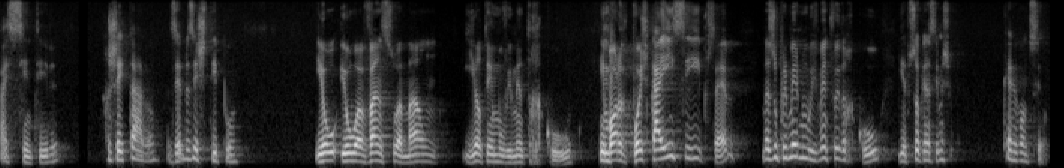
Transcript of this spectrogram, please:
Vai se sentir rejeitado. Dizer, mas este tipo, eu, eu avanço a mão e ele tem um movimento de recuo, embora depois caia em si, percebe? Mas o primeiro movimento foi de recuo e a pessoa pensa assim, mas o que é que aconteceu?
